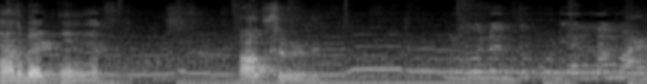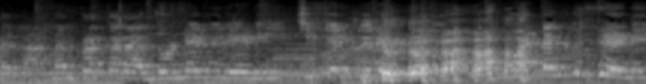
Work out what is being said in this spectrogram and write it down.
ಯಾರು ಬೇಕು ನನಗೆ? ಆಪ್ಷನ್ ಇದೆ ಇವನಂತೂ ಕುಡಿಯಲ್ಲ ಮಾಡಲ್ಲ. ನನ್ನ ಪ್ರಕಾರ ದೊಣ್ಣೆ ಬಿರಿಯಾನಿ ಚಿಕನ್ ಬಿರಿಯಾನಿ ಮಟನ್ ಬಿರಿಯಾನಿ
